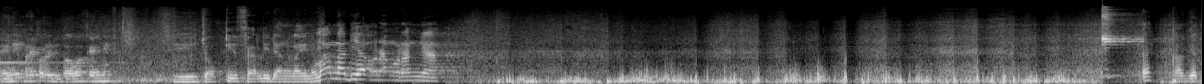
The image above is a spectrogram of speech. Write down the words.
nah ini mereka udah dibawa kayaknya si Joki, Verly dan lainnya mana dia orang-orangnya eh kaget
